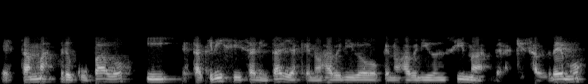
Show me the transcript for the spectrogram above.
están más preocupados y esta crisis sanitaria que nos ha venido que nos ha venido encima de las que saldremos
